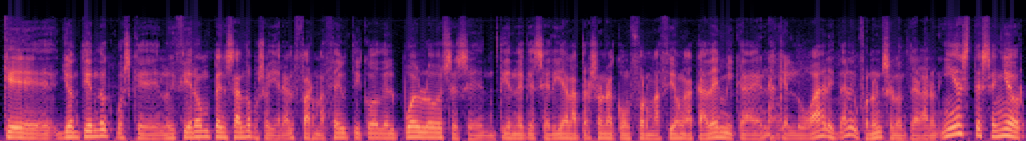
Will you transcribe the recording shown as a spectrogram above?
que yo entiendo pues, que lo hicieron pensando, pues oye, era el farmacéutico del pueblo, se, se entiende que sería la persona con formación académica en aquel lugar y tal, y fueron y se lo entregaron. Y este señor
